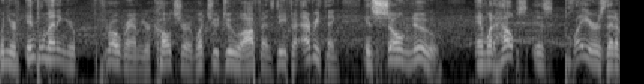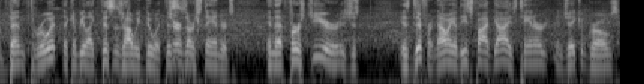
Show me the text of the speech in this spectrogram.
when you're implementing your program, your culture, what you do, offense, defense, everything is so new. And what helps is players that have been through it that can be like, this is how we do it. This Sure. is our standards. And that first year is just is different. Now I have these five guys, Tanner and Jacob Groves,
